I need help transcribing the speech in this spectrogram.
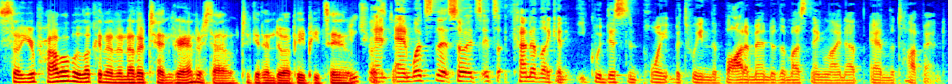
so you're probably looking at another ten grand or so to get into a PP2. Interesting. And, and, what's the so it's it's kind of like an equidistant point between the bottom end of the Mustang lineup and the top end.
